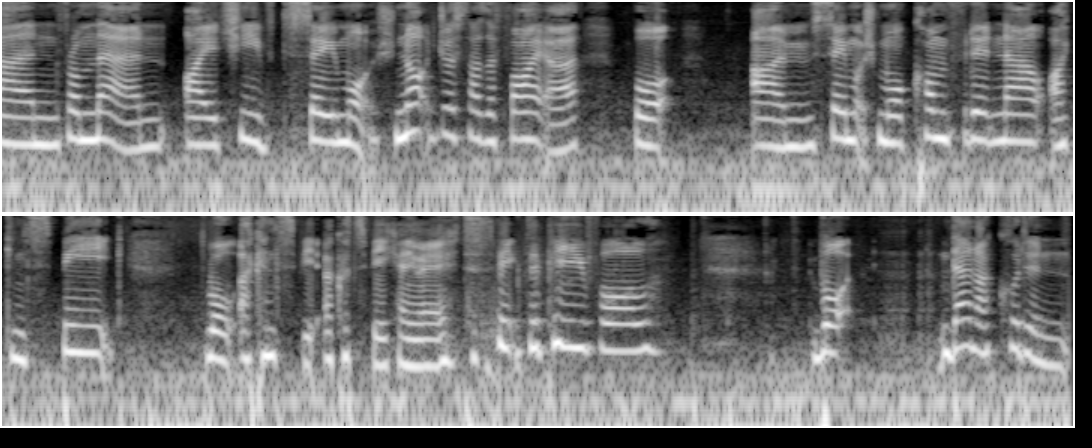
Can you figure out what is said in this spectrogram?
And from then, I achieved so much, not just as a fighter, but I'm so much more confident now. I can speak. Well, I can speak. I could speak anyway to speak to people, but then I couldn't.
